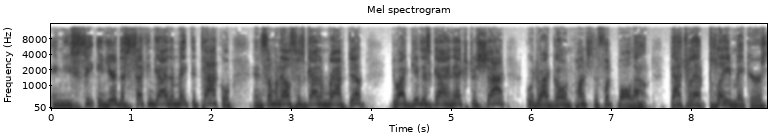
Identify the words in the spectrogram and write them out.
and you see, and you're the second guy to make the tackle and someone else has got him wrapped up, do I give this guy an extra shot or do I go and punch the football out? That's where that playmaker's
